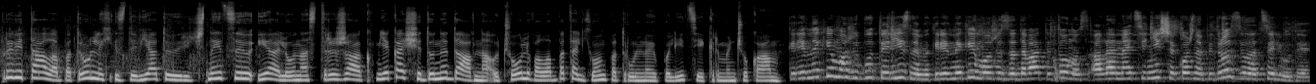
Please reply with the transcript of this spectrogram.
Привітала патрульних із дев'ятою річницею і Альона Стрижак, яка ще донедавна очолювала батальйон патрульної поліції Кременчука. Керівники можуть бути різними, керівники можуть задавати тонус, але найцінніше кожного підрозділу це люди.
